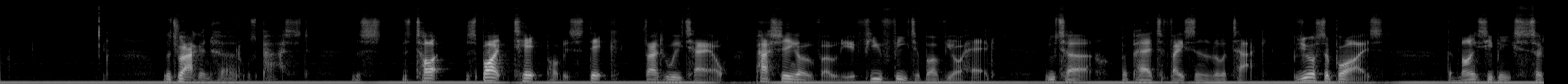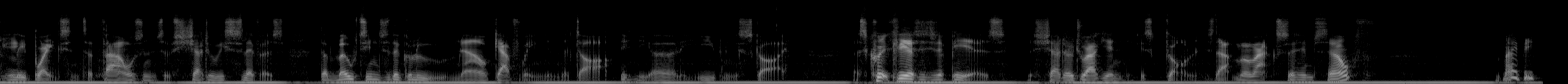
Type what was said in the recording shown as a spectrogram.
The dragon hurtles past, the, the, t- the spiked tip of his thick, feathery tail passing over only a few feet above your head. You turn, prepared to face another attack, but to your surprise, the mighty beast suddenly breaks into thousands of shadowy slivers that mote into the gloom now gathering in the dark in the early evening sky. As quickly as it appears, the shadow dragon is gone. Is that Maraxa himself? Maybe.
